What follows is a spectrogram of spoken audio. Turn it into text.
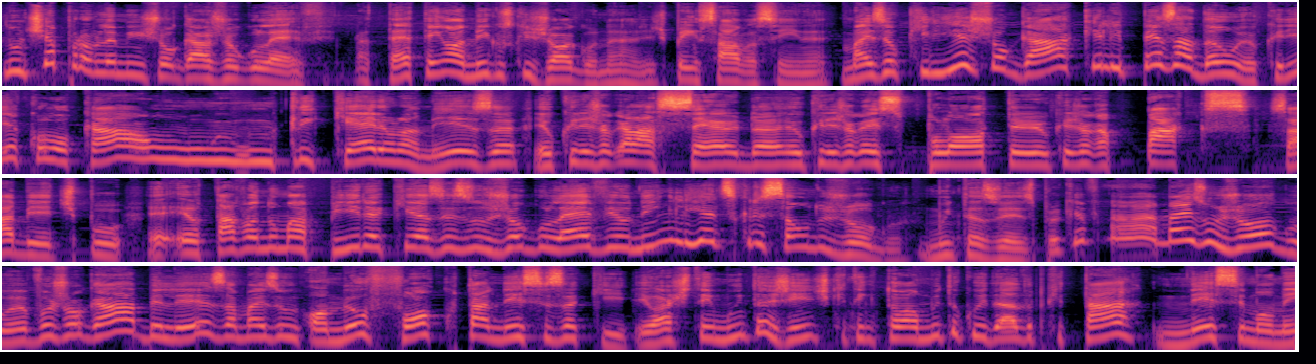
não tinha problema em jogar jogo leve. Até tenho amigos que jogam, né? A gente pensava assim, né? Mas eu queria jogar aquele pesadão, eu queria colocar um, um Clickerion na mesa, eu queria jogar Lacerda, eu queria jogar Splotter, eu queria jogar Pax, sabe? Tipo, eu tava numa pira que às vezes o jogo leve eu nem li a descrição do jogo, muitas vezes, porque ah, mais um jogo, eu vou jogar, beleza, mas o meu foco tá nesses aqui. Eu acho que tem muita gente que tem que tomar muito cuidado porque tá nesse momento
